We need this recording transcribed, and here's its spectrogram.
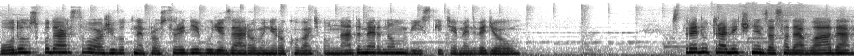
pôdohospodárstvo a životné prostredie bude zároveň rokovať o nadmernom výskyte medveďov. V stredu tradične zasadá vláda.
